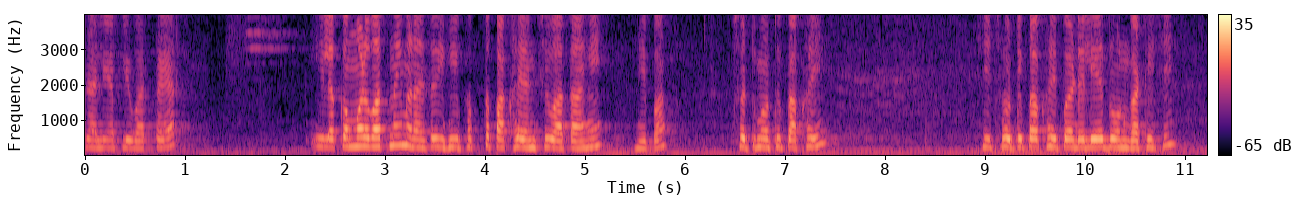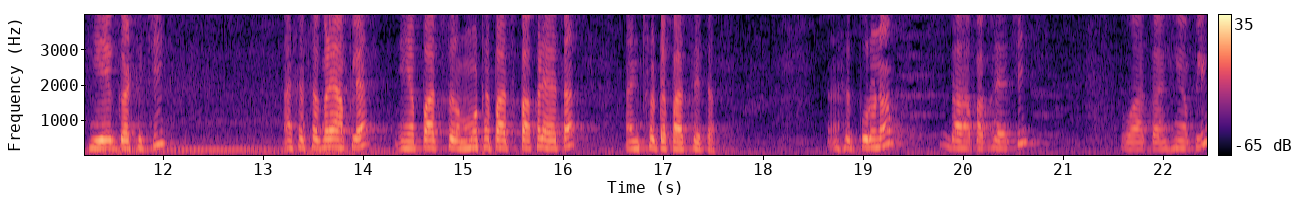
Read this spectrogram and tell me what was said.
झाली आपली वात तयार. हिला कमळ वात नाही म्हणायचं ही फक्त पाखळ्यांची वात आहे. हे पा छोटी मोठी पाखळी. ही छोटी पाखळी पडलेली आहे दोन गाठीची ही एक गाठीची. अशा सगळ्या आपल्या ह्या पाच मोठ्या पाच पाखळ्या येतात आणि छोट्या पाच येतात. असं पूर्ण दहा पाखळ्याची वात आहे आपली.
